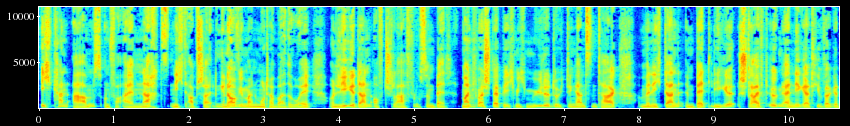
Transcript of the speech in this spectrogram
Ich kann abends und vor allem nachts nicht abschalten, genau wie meine Mutter, by the way, und liege dann oft schlaflos im Bett. Manchmal schleppe ich mich müde durch den ganzen Tag und wenn ich dann im Bett liege, streift irgendein negativer Gedanke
